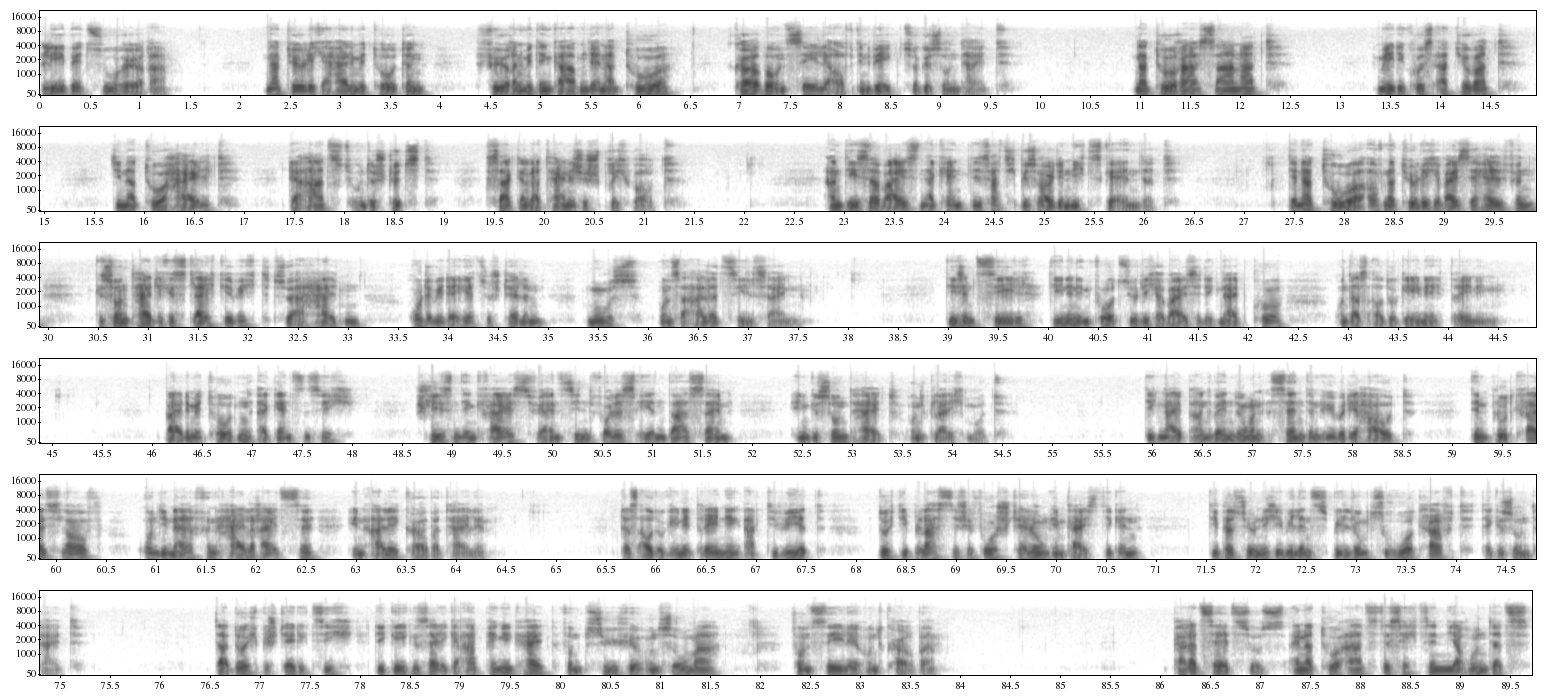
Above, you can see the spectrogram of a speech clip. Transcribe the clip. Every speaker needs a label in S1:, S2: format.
S1: Liebe Zuhörer, natürliche Heilmethoden führen mit den Gaben der Natur Körper und Seele auf den Weg zur Gesundheit. Natura sanat, medicus adjuvat, die Natur heilt, der Arzt unterstützt, sagt ein lateinisches Sprichwort. An dieser weisen Erkenntnis hat sich bis heute nichts geändert. Der Natur auf natürliche Weise helfen, gesundheitliches Gleichgewicht zu erhalten oder wiederherzustellen, muss unser aller Ziel sein. Diesem Ziel dienen in vorzüglicher Weise die Gneipkur und das autogene Training. Beide Methoden ergänzen sich, schließen den Kreis für ein sinnvolles Erdendasein in Gesundheit und Gleichmut. Die Gneipanwendungen senden über die Haut, den Blutkreislauf und die Nerven Heilreize in alle Körperteile. Das autogene Training aktiviert durch die plastische Vorstellung im Geistigen die persönliche Willensbildung zur Urkraft der Gesundheit. Dadurch bestätigt sich die gegenseitige Abhängigkeit von Psyche und Soma, von Seele und Körper. Paracelsus, ein Naturarzt des 16. Jahrhunderts,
